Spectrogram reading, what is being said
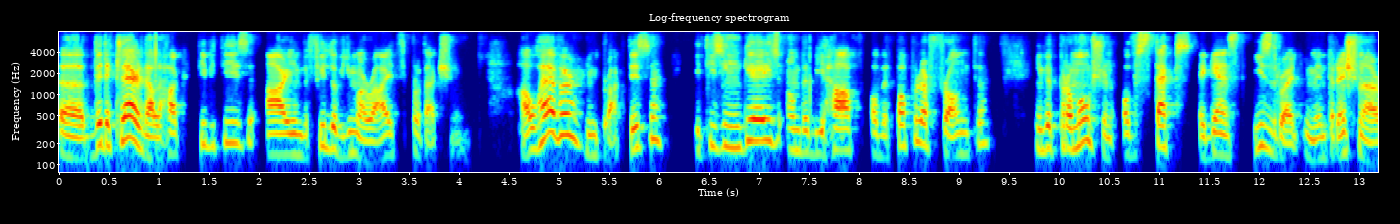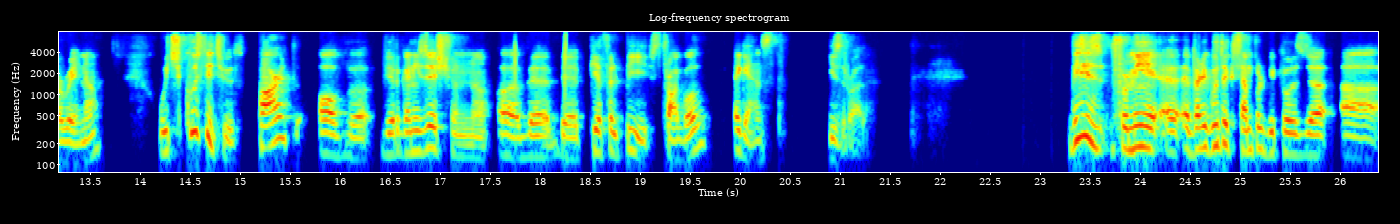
Uh, the declared Al-Haq activities are in the field of human rights protection. However, in practice, it is engaged on the behalf of the Popular Front in the promotion of steps against Israel in the international arena, which constitutes part of uh, the organization, uh, the, the PFLP struggle against Israel. This is, for me, a, a very good example because uh, uh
